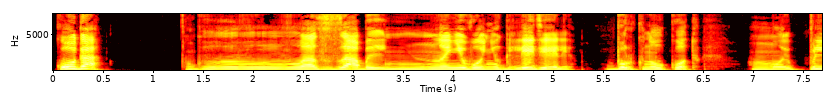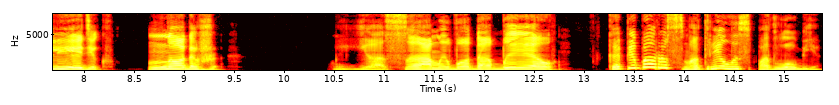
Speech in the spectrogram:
Куда?» «Глаза бы на него не глядели!» — буркнул кот. «Мой пледик! Надо же!» «Я сам его добыл!» Капибара смотрел из-под лобья.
